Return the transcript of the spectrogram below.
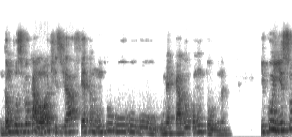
Então, um possível calote, isso já afeta muito o, o, o mercado como um todo, né? E com isso,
